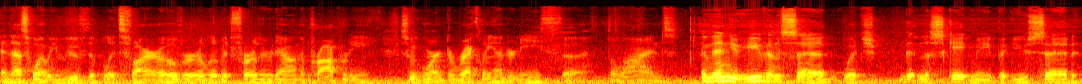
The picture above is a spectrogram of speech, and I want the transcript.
And that's why we moved the blitz fire over a little bit further down the property so we weren't directly underneath the, the lines. And then you even said which didn't escape me but you said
